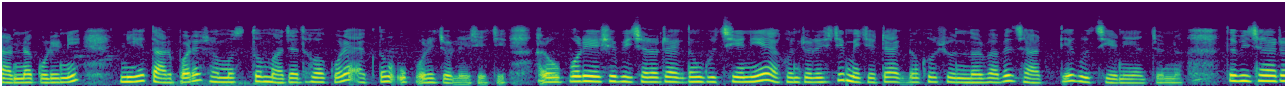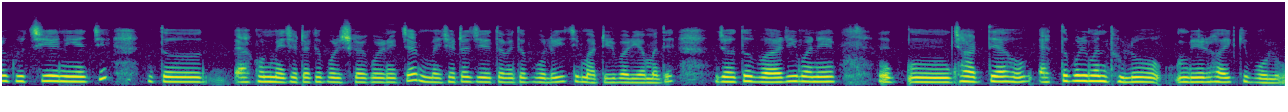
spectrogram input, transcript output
রান্না করে নিই, নিয়ে তারপরে সমস্ত মাজা ধোয়া করে একদম উপরে চলে এসেছি। আর উপরে এসে বিছানাটা একদম গুছিয়ে নিয়ে এখন চলে এসেছি মেঝেটা একদম খুব সুন্দরভাবে ঝাড় দিয়ে গুছিয়ে নেওয়ার জন্য। তো বিছানাটা গুছিয়ে নিয়েছি, তো এখন মেঝেটাকে পরিষ্কার করে নিচ্ছি। আর মেঝেটা যেহেতু আমি তো বলেইছি মাটির বাড়ি আমাদের, যতবারই মানে ঝাঁট দেওয়া হোক, এত পরিমাণ ধুলো বের হয় কি বলব?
